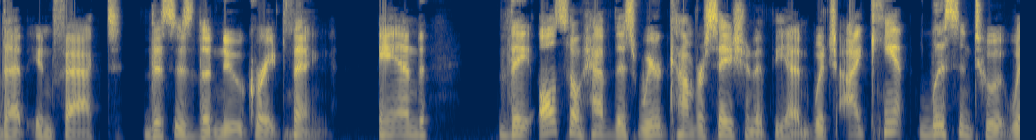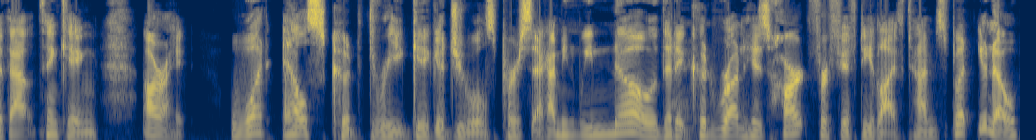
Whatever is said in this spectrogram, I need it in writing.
that in fact this is the new great thing. And they also have this weird conversation at the end which I can't listen to it without thinking, all right, what else could 3 gigajoules per second? I mean, we know that it could run his heart for 50 lifetimes, but you know,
